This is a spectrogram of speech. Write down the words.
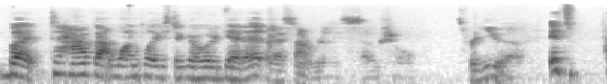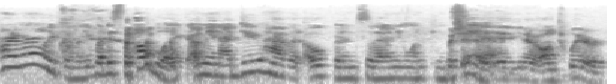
but to have that one place to go to get it, But that's not really social. It's for you though. it's primarily for me, but it's public. I mean, I do have it open so that anyone can Which see uh, it. you know, on Twitter,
